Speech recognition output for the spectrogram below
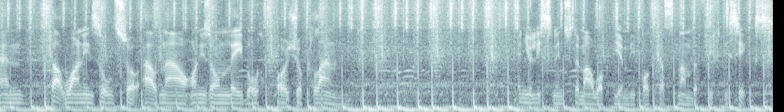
And that one is also out now on his own label, Ojo Clan. And you're listening to the Mawok DnB podcast number 56.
